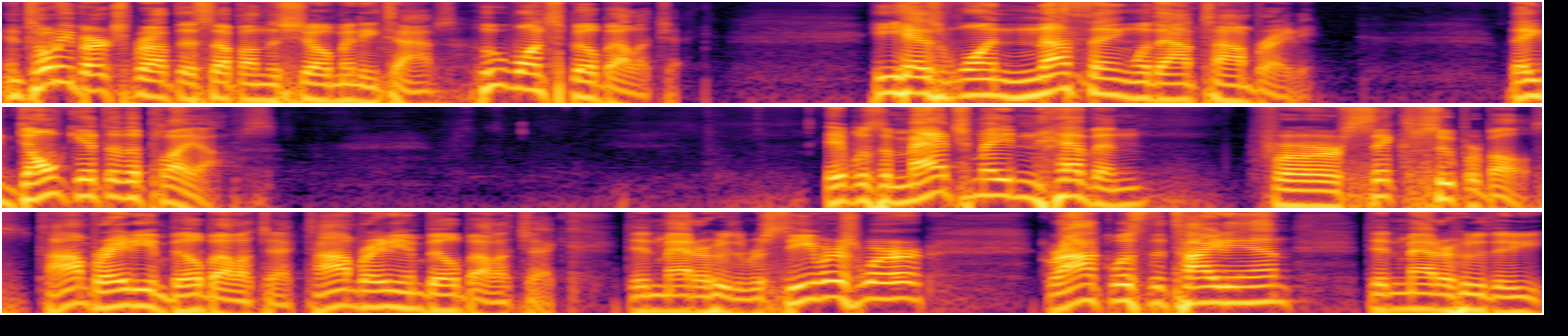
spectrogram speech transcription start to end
And Tony Burks brought this up on the show many times. Who wants Bill Belichick? He has won nothing without Tom Brady. They don't get to the playoffs. It was a match made in heaven for six Super Bowls. Tom Brady and Bill Belichick. Tom Brady and Bill Belichick. Didn't matter who the receivers were. Gronk was the tight end. Didn't matter who the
